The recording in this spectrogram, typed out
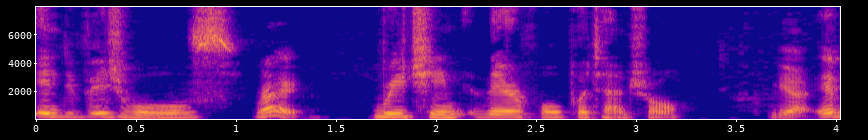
individuals right. reaching their full potential. Yeah, it,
